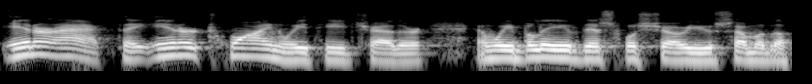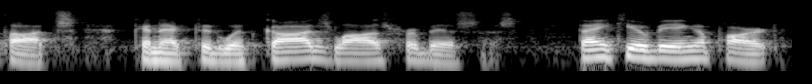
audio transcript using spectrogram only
interact, they intertwine with each other, and we believe this will show you some of the thoughts connected with God's laws for business. Thank you for being a part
